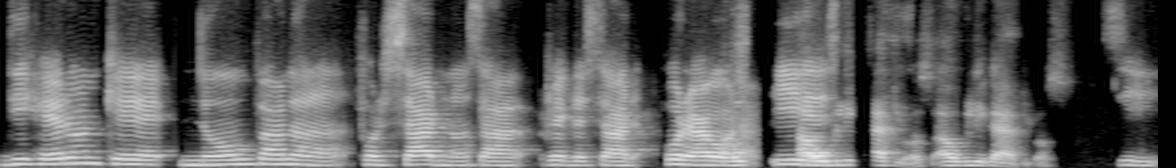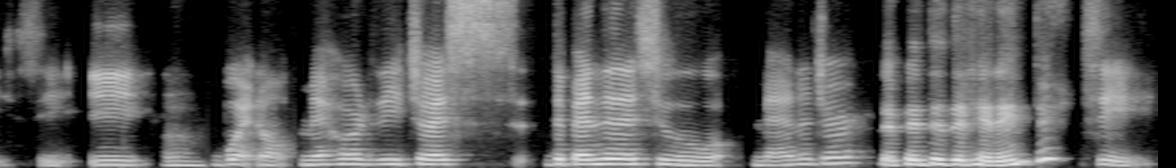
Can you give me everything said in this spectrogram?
dijeron que no van a forzarnos a regresar por ahora. A, obligarlos, a obligarlos. Sí, sí. Y ah. bueno, mejor dicho, es depende de su manager. ¿Depende del gerente? Sí.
